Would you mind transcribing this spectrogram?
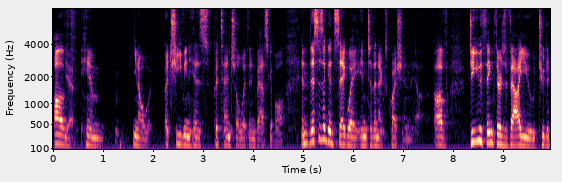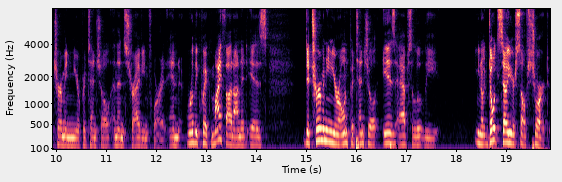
of Yeah. him, you know, achieving his potential within basketball. And this is a good segue into the next question of do you think there's value to determining your potential and then striving for it? And really quick, my thought on it is determining your own potential is absolutely you know, don't sell yourself short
